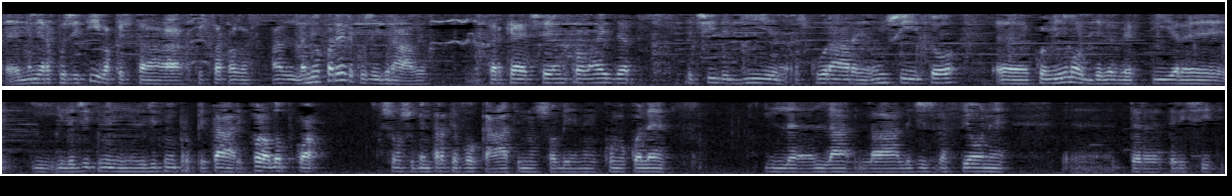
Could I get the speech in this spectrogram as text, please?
eh, in maniera positiva questa, questa cosa, a mio parere così grave, perché se un provider decide di oscurare un sito, eh, come minimo deve avvertire i, i, legittimi, i, legittimi, proprietari, però dopo qua sono subentrati avvocati, non so bene come, qual è il, la, la, legislazione eh, per, per i siti.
